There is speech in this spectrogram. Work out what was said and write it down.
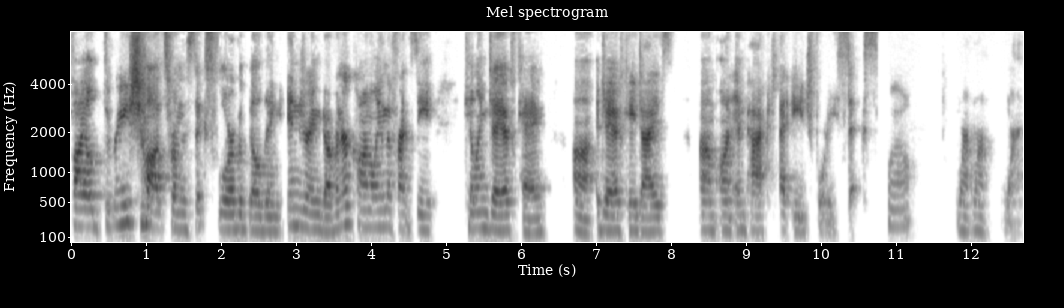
filed three shots from the sixth floor of a building, injuring Governor Connolly in the front seat, killing JFK. Uh, JFK dies um, on impact at age 46 Wow. weren't weren't weren't.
